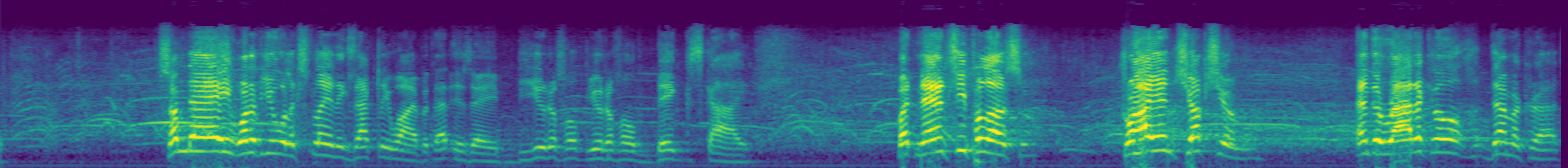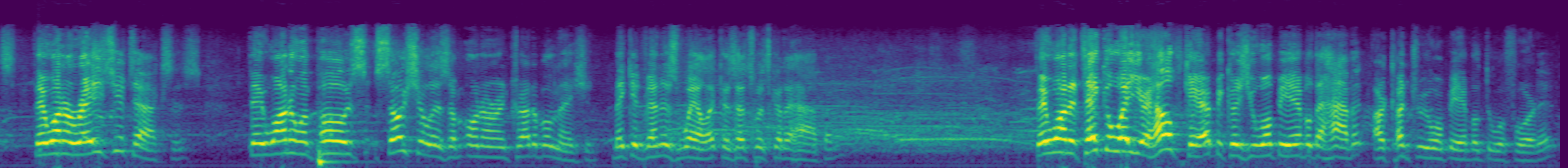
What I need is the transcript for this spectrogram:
Someday, one of you will explain exactly why, but that is a beautiful, beautiful big sky. But Nancy Pelosi, crying Chuck Schumer, and the radical Democrats, they want to raise your taxes. They want to impose socialism on our incredible nation, make it Venezuela, because that's what's going to happen. They want to take away your health care because you won't be able to have it. Our country won't be able to afford it.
